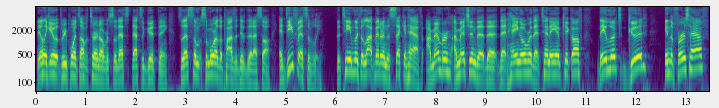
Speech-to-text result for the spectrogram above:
they only gave up three points off a turnover, so that's that's a good thing. So that's some, some more of the positive that I saw. And defensively, the team looked a lot better in the second half. I remember I mentioned that that, that hangover, that 10 a.m. kickoff. They looked good in the first half.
